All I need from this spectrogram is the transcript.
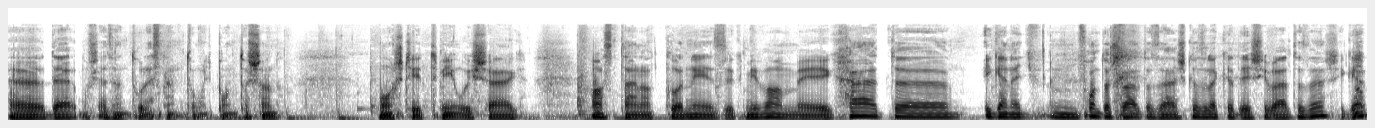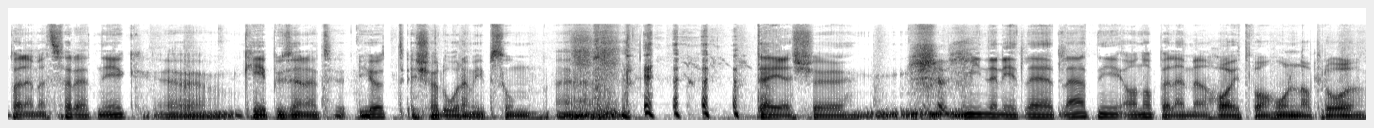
uh, de most ezen túl ezt nem tudom, hogy pontosan most itt mi újság. Aztán akkor nézzük, mi van még. Hát igen, egy mm, fontos változás, közlekedési változás. Igen? Napelemet szeretnék, képüzenet jött, és a Lórem Ipsum teljes mindenét lehet látni, a napelemmel hajtva a honlapról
